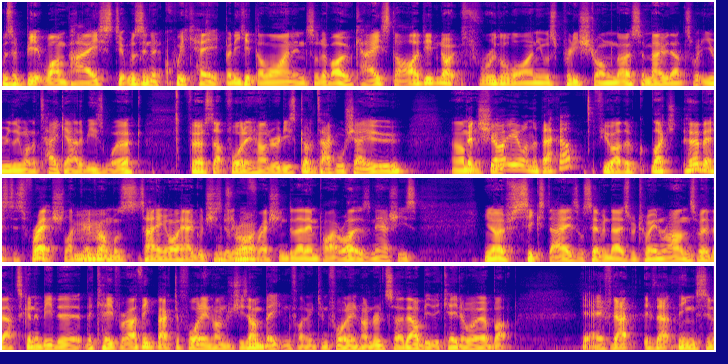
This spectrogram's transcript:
Was a bit one paced. It was in a quick heat, but he hit the line in sort of okay style. I did note through the line he was pretty strong though, so maybe that's what you really want to take out of his work. First up, fourteen hundred. He's got to tackle Shayu. Um, But and a few- show you on the backup? a few other like her best is fresh. Like everyone was saying, oh, how good she's That's going to be fresh into that Empire Rose, and now she's, you know, six days or seven days between runs. Where that's going to be the the key for her. I think back to fourteen hundred, she's unbeaten Flemington fourteen hundred, so that'll be the key to her. But yeah, if that if that thing's in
